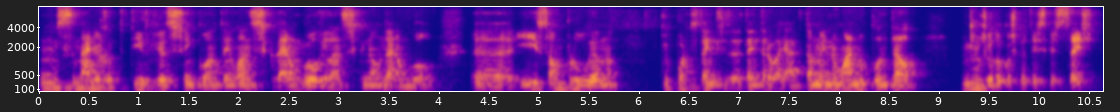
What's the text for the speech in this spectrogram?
um cenário repetido vezes sem conta em lances que deram gol e lances que não deram gol. Uh, e isso é um problema que o Porto tem que, tem de trabalhar. Também não há no plantel nenhum jogador com as características de 6.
